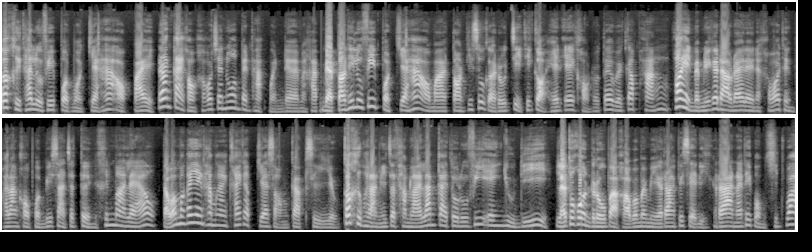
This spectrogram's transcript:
ก็คือถ้าลูฟี่ปลดหมดเกียร์5ออกไป ร่างกายของเขาก็จะนุ่มเป็นผักเหมือนเดิมนะครับแบบตอนที่ลูฟี่ปลดเกียร์5ออกมาตอนที่สู้กับรูจิที่เกาะเฮดเอของดรเวกัพพังพอเห็นแบบนี้ก็เดาได้เลยนะครับว่าถึงพลังของผลปีศาจจะตื่นขึ้นมาแล้ว แต่ว่ามันก็ยังทำงานคล้ายกับเกียร์2กับ4อยู่ ก็คือพลังนี้จะทำร้ายร่างกายตัวลูฟี่เองอยู่ดี แล้วทุกคนรู้ป่ะครับว่ามันมีร่างพิเศษอีกร่างนะที่ผมคิดว่า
